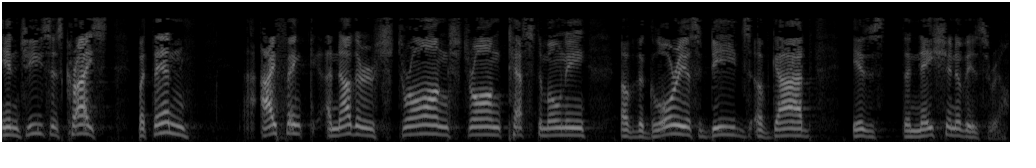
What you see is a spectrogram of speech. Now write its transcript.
in Jesus Christ. But then I think another strong, strong testimony of the glorious deeds of God is the nation of Israel.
